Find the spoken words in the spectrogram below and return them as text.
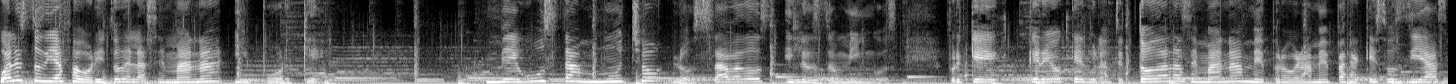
¿Cuál es tu día favorito de la semana y por qué? me gusta mucho los sábados y los domingos, porque creo que durante toda la semana me programé para que esos días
